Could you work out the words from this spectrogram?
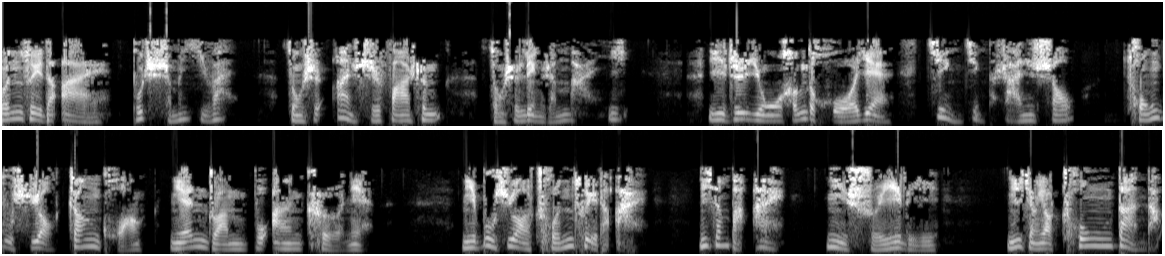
纯粹的爱不是什么意外总是按时发生总是令人满意。一只永恒的火焰静静的燃烧从不需要张狂辗转不安可念。你不需要纯粹的爱你想把爱溺水里你想要冲淡它。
